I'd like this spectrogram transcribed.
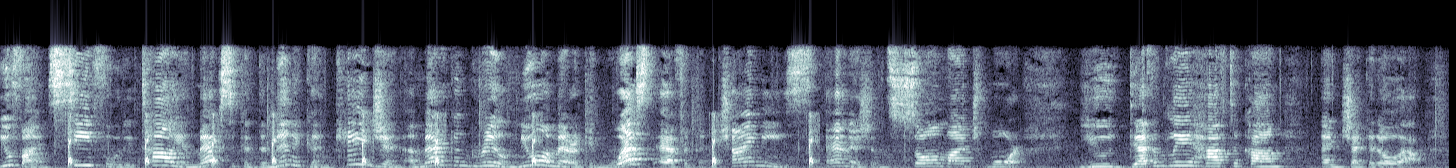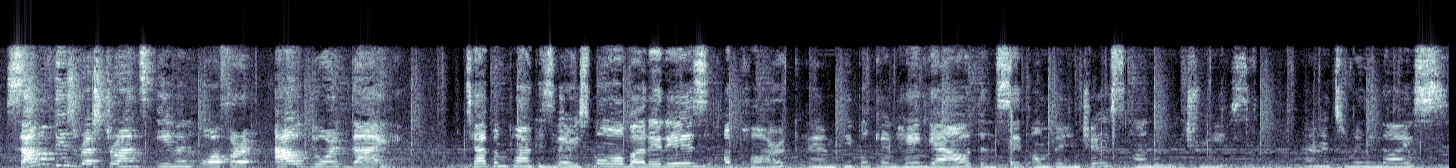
You find seafood, Italian, Mexican, Dominican, Cajun, American Grill, New American, West African, Chinese, Spanish, and so much more. You definitely have to come and check it all out. Some of these restaurants even offer outdoor dining. Tappan Park is very small, but it is a park and people can hang out and sit on benches under the trees. And it's really nice.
